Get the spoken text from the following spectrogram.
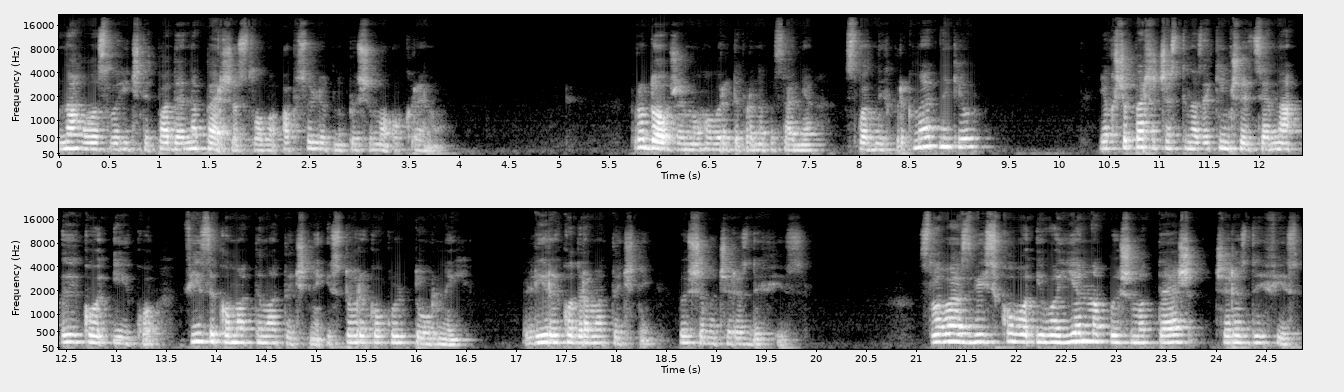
наголос логічний падає на перше слово. Абсолютно пишемо окремо. Продовжуємо говорити про написання складних прикметників. Якщо перша частина закінчується на ико-іко, фізико-математичний, історико-культурний, лірико-драматичний, пишемо через дефіс. Слова з військово і воєнно пишемо теж через дефіс.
